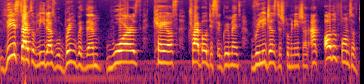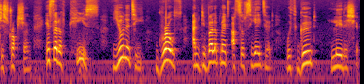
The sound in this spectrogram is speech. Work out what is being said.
these types of leaders will bring with them wars, chaos, tribal disagreements, religious discrimination, and other forms of destruction instead of peace, unity, growth, and development associated with good leadership.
